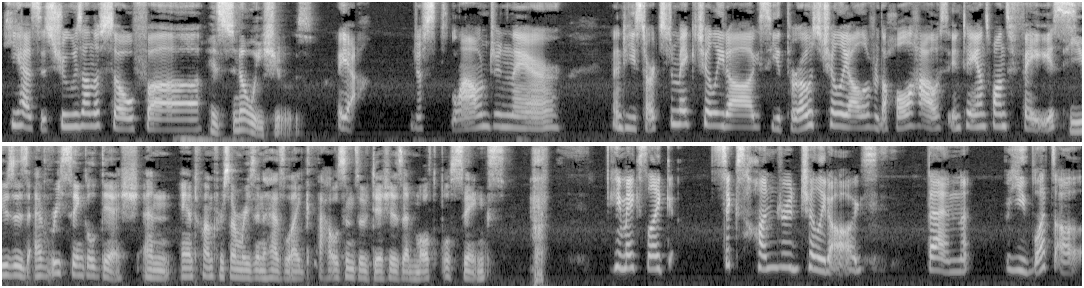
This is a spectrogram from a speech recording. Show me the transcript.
he has his shoes on the sofa. His snowy shoes. Yeah, just lounging there. And he starts to make chili dogs. He throws chili all over the whole house into Antoine's face. He uses every single dish, and Antoine, for some reason, has like thousands of dishes and multiple sinks. he makes like 600 chili dogs. Then he lets a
